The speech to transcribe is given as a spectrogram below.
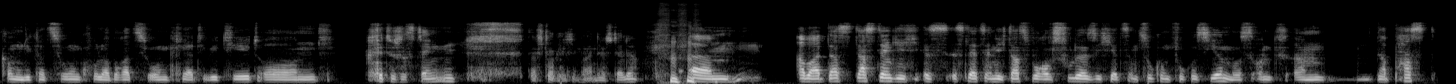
Kommunikation, Kollaboration, Kreativität und kritisches Denken. Da stocke ich immer an der Stelle. ähm, aber das, das denke ich, ist, ist letztendlich das, worauf Schule sich jetzt in Zukunft fokussieren muss. Und ähm, da passt,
